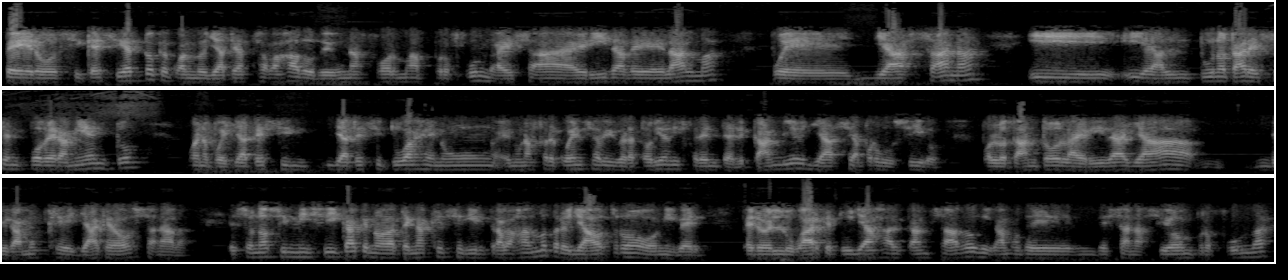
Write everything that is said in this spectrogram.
Pero sí que es cierto que cuando ya te has trabajado de una forma profunda esa herida del alma, pues ya sana y, al tú notar ese empoderamiento, bueno, pues ya te, ya te sitúas en, un, en una frecuencia vibratoria diferente. El cambio ya se ha producido. Por lo tanto, la herida ya, digamos que ya ha quedado sanada. Eso no significa que no la tengas que seguir trabajando, pero ya a otro nivel. Pero el lugar que tú ya has alcanzado, digamos, de, sanación profunda,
